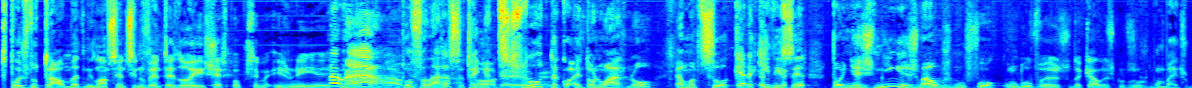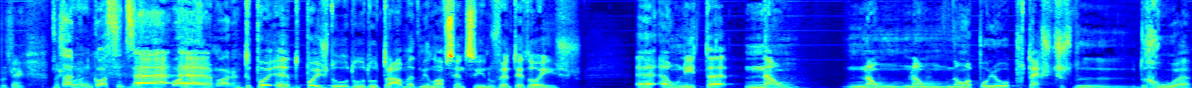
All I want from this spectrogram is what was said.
depois do trauma de 1992... Queres pôr por cima ironia? Não, não, Ah, estou a ok. falar, eu tenho Ok, absoluta. co- Então, no Arnaud é uma pessoa que quer aqui dizer: põe as minhas mãos no fogo com luvas daquelas que usam os bombeiros. Mas, mas Está põe. no negócio de dizer Ah, ah, agora. Depois, ah, depois do, do- do trauma de 1992, ah, a UNITA não, não, não, não apoiou protestos de, de rua,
